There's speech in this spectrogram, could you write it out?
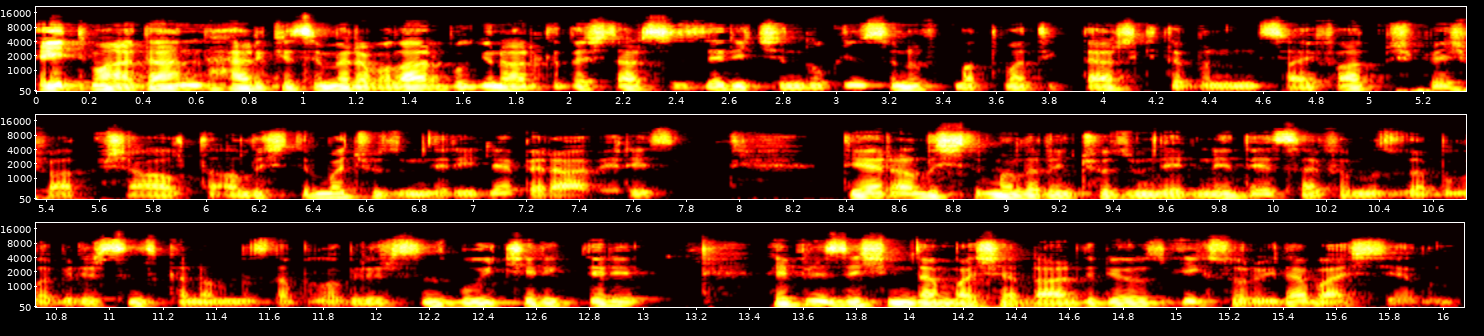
Eğitmaden herkese merhabalar. Bugün arkadaşlar sizler için 9. sınıf matematik ders kitabının sayfa 65 ve 66 alıştırma çözümleriyle beraberiz. Diğer alıştırmaların çözümlerini de sayfamızda bulabilirsiniz, kanalımızda bulabilirsiniz bu içerikleri. Hepinize şimdiden başarılar diliyoruz. İlk soruyla başlayalım.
